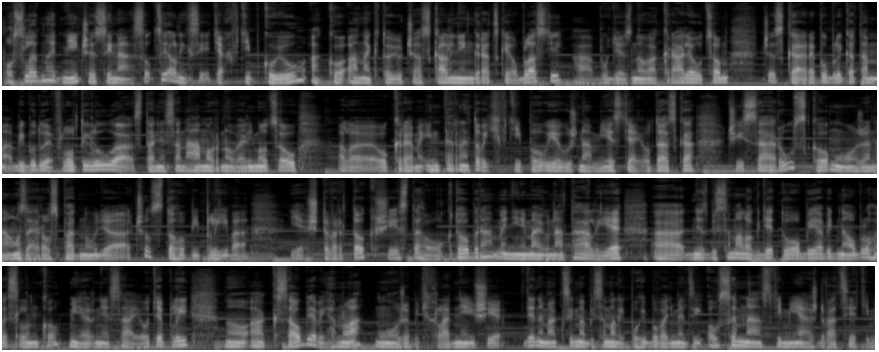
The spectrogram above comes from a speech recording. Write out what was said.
Posledné dni Česi na sociálnych sieťach vtipkujú, ako anektujú čas Kaliningradskej oblasti a bude znova kráľovcom. Česká republika tam vybuduje flotilu a stane sa námornou veľmocou, ale okrem internetových vtipov je už na mieste aj otázka, či sa Rusko môže naozaj rozpadnúť a čo z toho vyplýva. Je štvrtok, 6. októbra, meniny majú Natálie a dnes by sa malo kde tu objaviť na oblohe slnko, mierne sa aj oteplí, no ak sa objaví hmla, môže byť chladnejšie. Denné maxima by sa mali pohybovať medzi 18 až 23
